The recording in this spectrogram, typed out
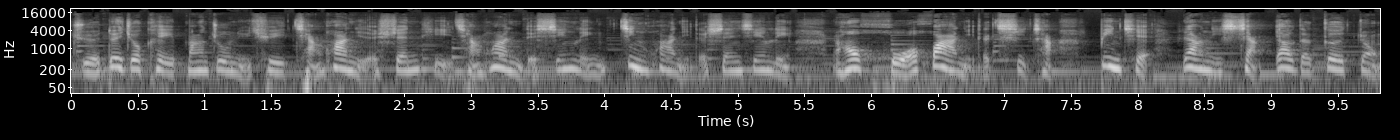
绝对就可以帮助你去强化你的身体、强化你的心灵、净化你的身心灵，然后活化你的气场，并且让你想要的各种。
